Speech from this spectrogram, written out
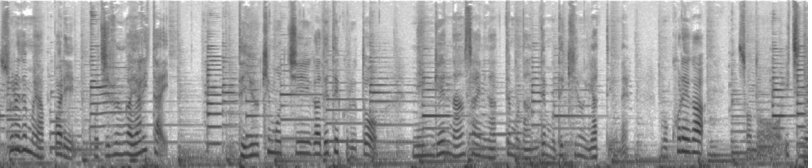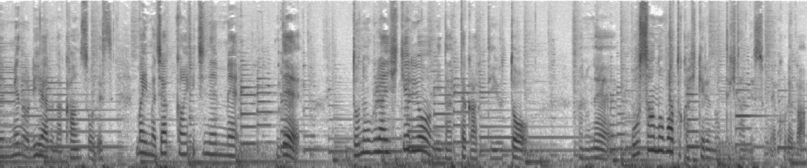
それでもやっぱりこう自分がやりたいっていう気持ちが出てくると人間何歳になっても何でもできるんやっていうね。もうこれがその1年目のリアルな感想です、まあ、今若干1年目でどのぐらい弾けるようになったかっていうとあのねボサノバとか弾けるようになってきたんですよねこれが、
